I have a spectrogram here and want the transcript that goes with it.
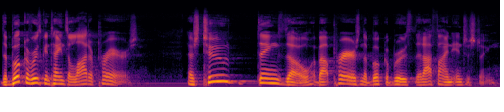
The book of Ruth contains a lot of prayers. There's two things, though, about prayers in the book of Ruth that I find interesting.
